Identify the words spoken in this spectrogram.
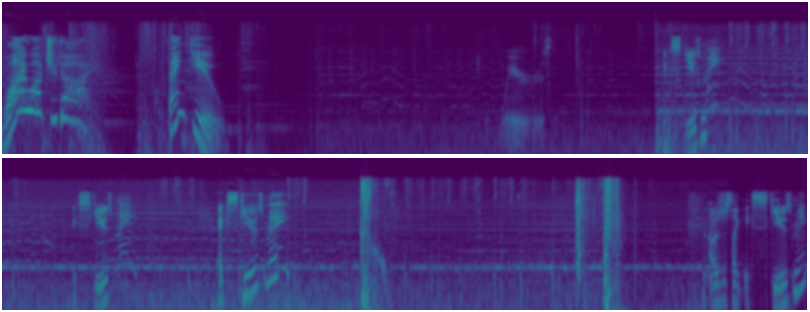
Why won't you die? Thank you. Where's... Excuse me? Excuse me? Excuse me? I was just like, excuse me?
